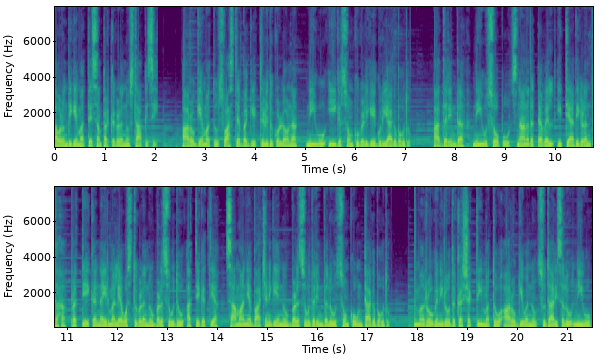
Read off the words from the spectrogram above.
ಅವರೊಂದಿಗೆ ಮತ್ತೆ ಸಂಪರ್ಕಗಳನ್ನು ಸ್ಥಾಪಿಸಿ. ಆರೋಗ್ಯ ಮತ್ತು ಸ್ವಾಸ್ಥ್ಯ ಬಗ್ಗೆ ತಿಳಿದುಕೊಳ್ಳೋಣ, ನೀವು ಈಗ ಸೋಂಕುಗಳಿಗೆ ಗುರಿಯಾಗಬಹುದು. ಆದ್ದರಿಂದ ನೀವು ಸೋಪು, ಸ್ನಾನದ ಟವೆಲ್ ಇತ್ಯಾದಿಗಳಂತಹ ಪ್ರತ್ಯೇಕ ನೈರ್ಮಲ್ಯ ವಸ್ತುಗಳನ್ನು ಬಳಸುವುದು ಅತ್ಯಗತ್ಯ, ಸಾಮಾನ್ಯ ಬಾಚಣಿಗೆಯನ್ನು ಬಳಸುವುದರಿಂದಲೂ ಸೋಂಕು ಉಂಟಾಗಬಹುದು. ನಿಮ್ಮ ರೋಗ ನಿರೋಧಕ ಶಕ್ತಿ ಮತ್ತು ಆರೋಗ್ಯವನ್ನು ಸುಧಾರಿಸಲು ನೀವು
